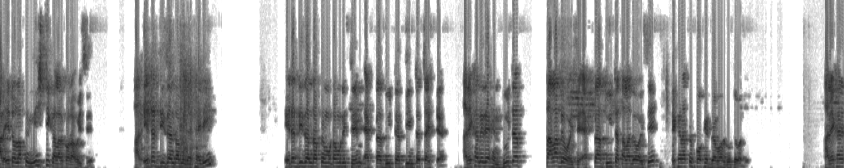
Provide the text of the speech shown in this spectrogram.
আর এটা হলো আপনি মিষ্টি কালার করা হয়েছে। আর এটার ডিজাইনটা আমি দেখাই দিই। এটার ডিজাইনটা আপনি মোটামুটি সেম একটা, দুইটা, তিনটা, চারটা। আর এখানে দেখেন, দুইটা তালা দেওয়া হয়েছে। একটা, দুইটা তালা দেওয়া হয়েছে। এখানে আপনি পকেট ব্যবহার করতে পারবেন। আর এখানে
